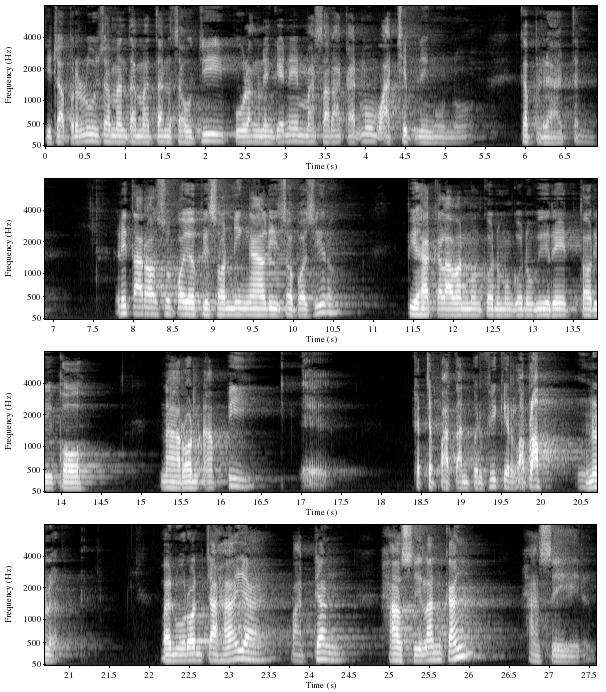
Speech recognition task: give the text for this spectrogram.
Tidak perlu zaman tamatan Saudi pulang neng kene masyarakatmu wajib ning ngono. Keberatan. Litaro supaya bisa ningali sapa sira pihak kelawan mengkono-mengkono wirid toriko naron api eh, kecepatan berpikir lap-lap. Banuron cahaya padang hasilan kang hasil.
